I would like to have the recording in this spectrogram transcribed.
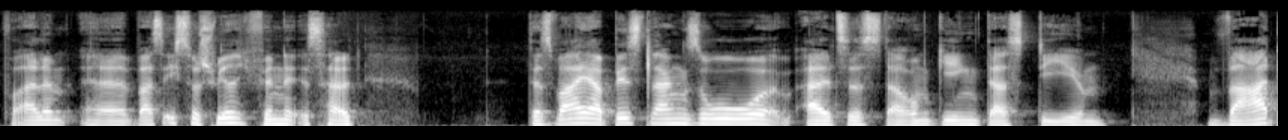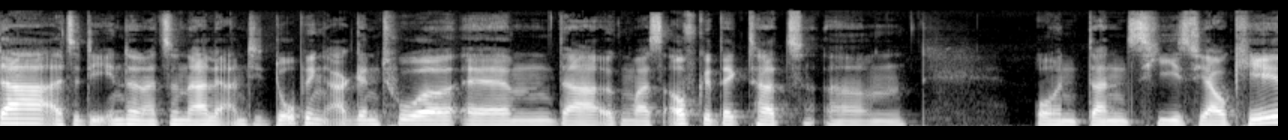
Vor allem, äh, was ich so schwierig finde, ist halt, das war ja bislang so, als es darum ging, dass die WADA, also die internationale Anti-Doping-Agentur, ähm, da irgendwas aufgedeckt hat. Ähm, und dann hieß ja, okay,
